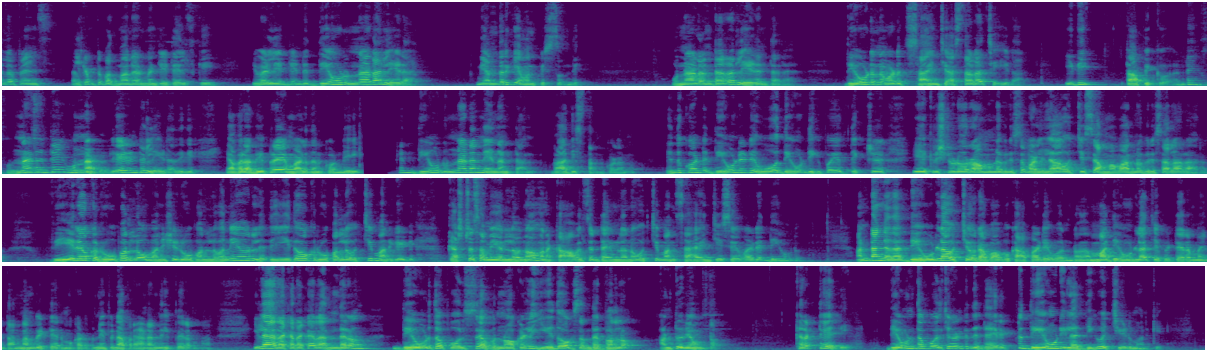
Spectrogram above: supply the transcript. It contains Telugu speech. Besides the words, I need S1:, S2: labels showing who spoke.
S1: Hello friends welcome to Padmarayana డీటెయిల్స్కి. ఇవాళ ఏంటంటే దేవుడు ఉన్నాడా లేడా? మీ అందరికీ ఏమనిపిస్తుంది? ఉన్నాడంటారా లేడంటారా? దేవుడు అన్నవాడు సాయం చేస్తాడా చేయడా? ఇది టాపిక్. అంటే ఉన్నాడంటే ఉన్నాడు లేడంటే లేడు? అది ఎవరి అభిప్రాయం వాళ్ళదనుకోండి. కానీ దేవుడు ఉన్నాడని నేను అంటాను వాదిస్తాను కూడాను. ఎందుకు అంటే దేవుడు అంటే ఓ దేవుడు దిగిపోయి దీక్ష ఏ కృష్ణుడో రాముడో పిలిస్తే వాళ్ళు ఇలా వచ్చేసి అమ్మవారినో పిలిస్తే అలా రారు. వేరే ఒక రూపంలో మనిషి రూపంలోనే లేకపోతే ఏదో ఒక రూపంలో వచ్చి మనకి కష్ట సమయంలోనో మనకు కావాల్సిన టైంలోనో వచ్చి మనకు సహాయం చేసేవాడే దేవుడు. అంటాం కదా దేవుడిలా వచ్చేవరా బాబు కాపాడేవారు అమ్మ దేవుడిలా పెట్టారమ్మా ఇంత అన్నం పెట్టారమ్మ కడుపు నింపి నా ప్రాణాన్ని నిలిపారమ్మా. ఇలా రకరకాల అందరం దేవుడితో పోలిస్తూ ఎవరినో ఒకళ్ళు ఏదో ఒక సందర్భంలో అంటూనే ఉంటాం. కరెక్టే అది. దేవునితో పోల్చేటువంటిది డైరెక్ట్ దేవుడు ఇలా దిగి వచ్చేయడు మనకి.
